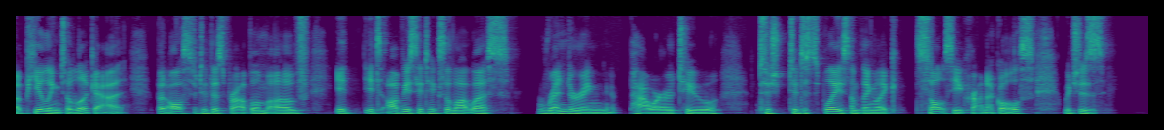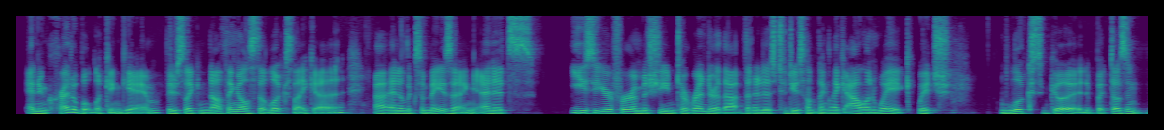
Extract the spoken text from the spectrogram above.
appealing to look at, but also to this problem of it it's obviously takes a lot less rendering power to to to display something like Saltsea Chronicles, which is an incredible looking game. There's like nothing else that looks like it, uh, and it looks amazing. And it's easier for a machine to render that than it is to do something like Alan Wake, which looks good but doesn't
